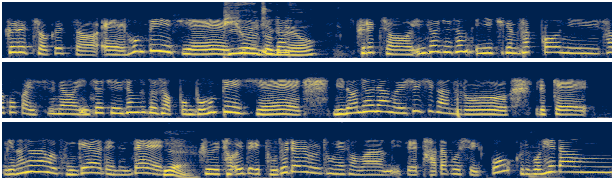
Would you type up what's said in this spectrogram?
그렇죠, 그렇죠. 예, 홈페이지에 비효율적이네요. 그렇죠. 인천시 상, 이 지금 사건이 사고가 있으면 인천시 상수도사본부 홈페이지에 민원 현황을 실시간으로 이렇게 민원 현황을 공개해야 되는데 예. 그 저희들이 보도 자료를 통해서만 이제 받아볼 수 있고 그리고 음. 해당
